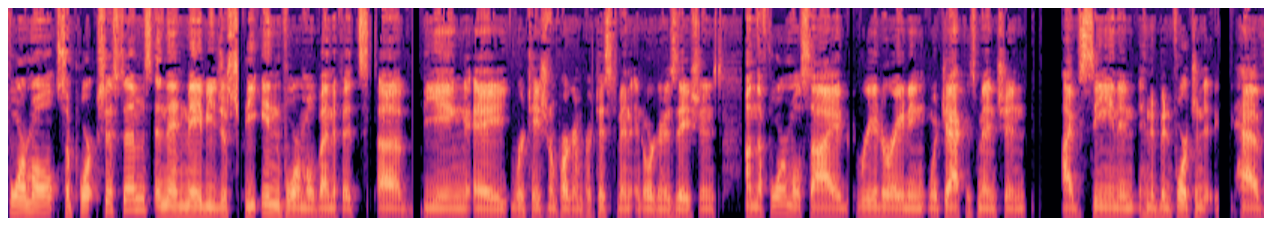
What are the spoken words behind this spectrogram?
formal support systems and then maybe just the informal benefits of being a rotational program participant in organizations. On the formal side, reiterating what Jack has mentioned, I've seen and, and have been fortunate to have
